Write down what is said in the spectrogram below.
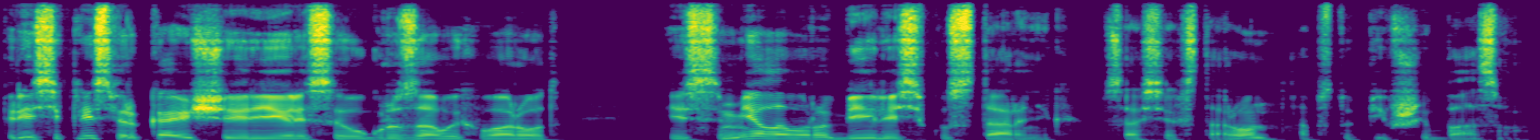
пересекли сверкающие рельсы у грузовых ворот и смело врубились в кустарник, со всех сторон обступивший базу.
